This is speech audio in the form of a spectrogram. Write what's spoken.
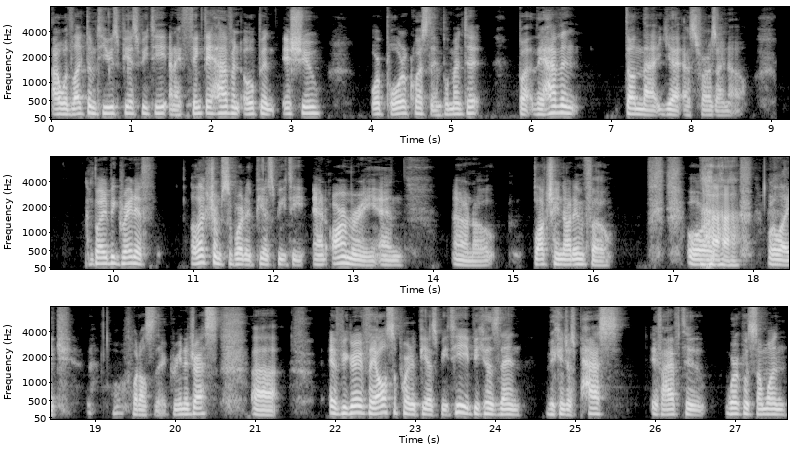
I would like them to use PSBT, and I think they have an open issue or pull request to implement it, but they haven't done that yet, as far as I know. But it'd be great if Electrum supported PSBT and Armory and I don't know blockchain.info or or like what else is there? Green address. Uh, it'd be great if they all supported PSBT because then we can just pass. If I have to work with someone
